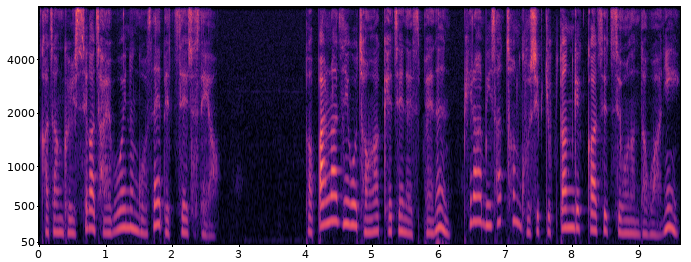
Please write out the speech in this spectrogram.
가장 글씨가 잘 보이는 곳에 배치해주세요. 더 빨라지고 정확해진 S펜은 피라비 4096단계까지 지원한다고 하니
